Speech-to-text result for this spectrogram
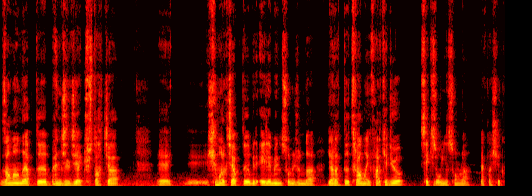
Zamanında yaptığı bencilce, küstahça, e, e, şımarıkça yaptığı bir eylemin sonucunda yarattığı travmayı fark ediyor. 8-10 yıl sonra yaklaşık.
